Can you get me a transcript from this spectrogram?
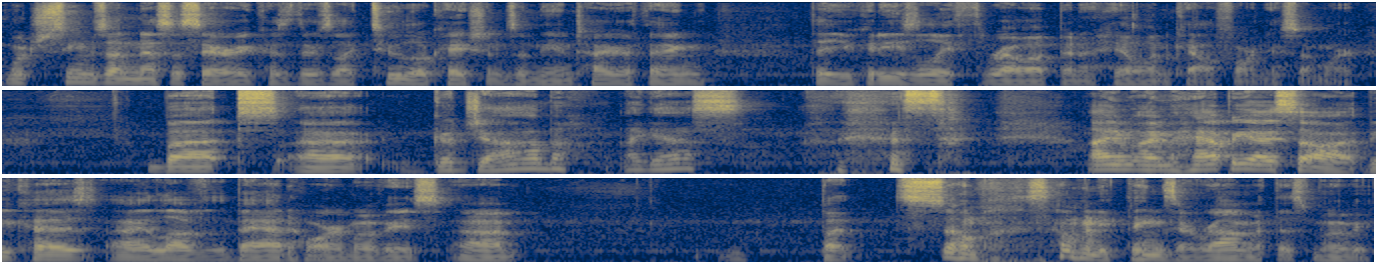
which seems unnecessary because there's like two locations in the entire thing that you could easily throw up in a hill in California somewhere. But uh, good job, I guess. I'm I'm happy I saw it because I love the bad horror movies. Um, but so so many things are wrong with this movie.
